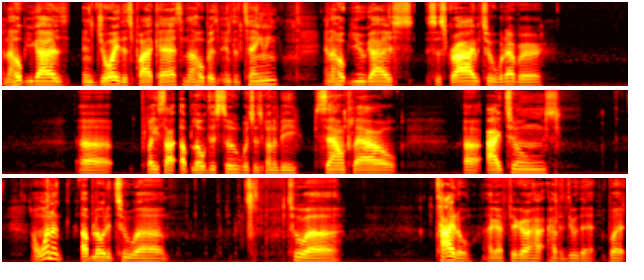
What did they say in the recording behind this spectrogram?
And I hope you guys enjoy this podcast and I hope it's entertaining and I hope you guys subscribe to whatever uh, place I upload this to, which is going to be SoundCloud, uh, iTunes. I want to upload it to uh, to a uh, Tidal. I got to figure out how, how to do that, but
